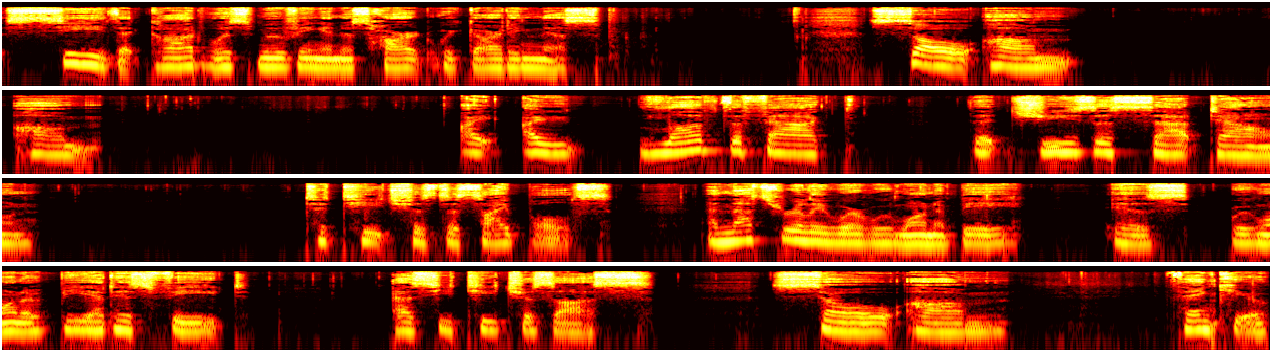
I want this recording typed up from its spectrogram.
see that God was moving in his heart regarding this. So, um, um, I, I love the fact that Jesus sat down to teach his disciples. And that's really where we want to be is we want to be at his feet as he teaches us. So, um, thank you.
